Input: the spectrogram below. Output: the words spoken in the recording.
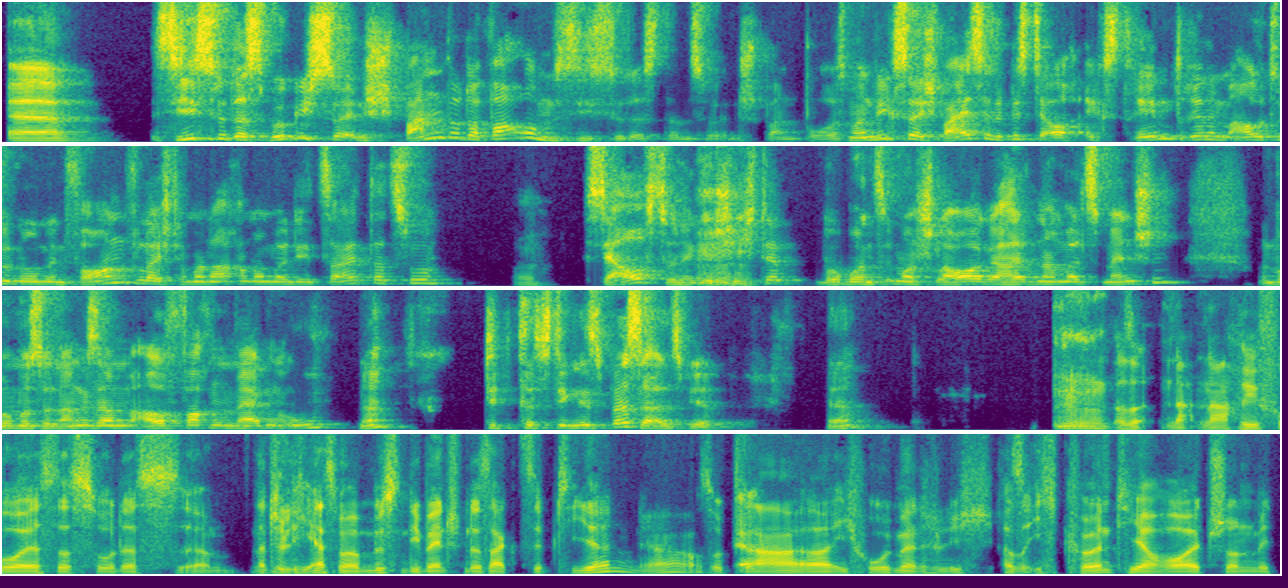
Äh, siehst du das wirklich so entspannt oder warum siehst du das dann so entspannt, Boris? Man, wie gesagt, ich weiß ja, du bist ja auch extrem drin im autonomen Fahren. Vielleicht haben wir nachher nochmal die Zeit dazu. Hm. Ist ja auch so eine Geschichte, wo wir uns immer schlauer gehalten haben als Menschen und wo wir so langsam aufwachen und merken, uh, ne, das Ding ist besser als wir. Ja? Also na, nach wie vor ist das so, dass ähm, natürlich erstmal müssen die Menschen das akzeptieren. Ja, also klar, ja. äh, ich hole mir natürlich, also ich könnte ja heute schon mit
